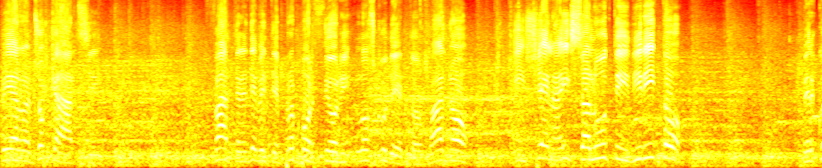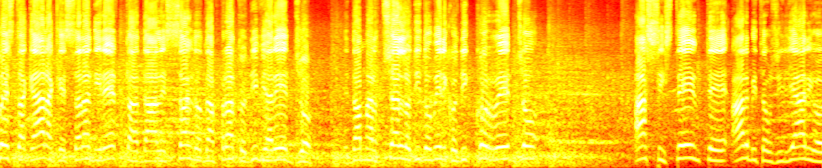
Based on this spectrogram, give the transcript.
per giocarsi fatte le debite proporzioni lo scudetto. Vanno in scena i saluti di rito per questa gara che sarà diretta da Alessandro da Prato di Viareggio e da Marcello di Domenico di Correggio assistente arbitro ausiliario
